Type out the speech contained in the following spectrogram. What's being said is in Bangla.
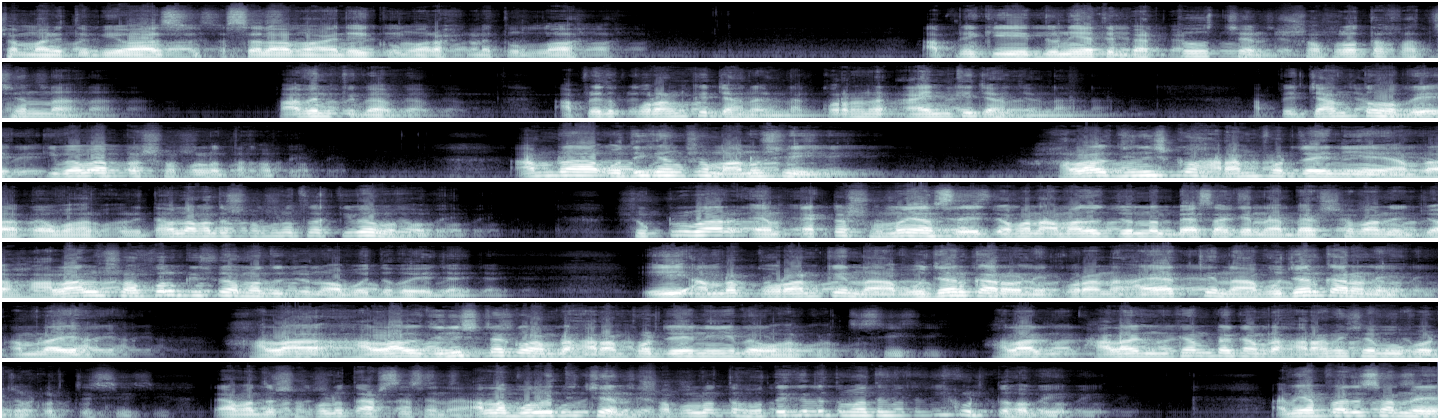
সম্মানিত বিওয়াস আসসালামু আলাইকুম রহমতুল্লাহ আপনি কি দুনিয়াতে ব্যর্থ হচ্ছেন? সফলতা পাচ্ছেন না? পাবেন কীভাবে? আপনি তো কোরআনকে জানেন না, কোরআনের আইনকে জানেন না। আপনি জানতে হবে কীভাবে আপনার সফলতা হবে। আমরা অধিকাংশ মানুষই হালাল জিনিসকে হারাম পর্যায়ে নিয়ে আমরা ব্যবহার করি। তাহলে আমাদের সফলতা কীভাবে হবে? শুক্রবার একটা সময় আছে যখন আমাদের জন্য বেচা কেনা, ব্যবসা বাণিজ্য, হালাল সকল কিছু আমাদের জন্য অবৈধ হয়ে যায়। এই আমরা কোরআনকে না বোঝার কারণে, কোরআন আয়াতকে না বোঝার কারণে আমরা হালাল হালাল জিনিসটাকে আমরা হারাম পর্যায়ে নিয়ে ব্যবহার করতেছি। হালাল হালাল ইনকামটাকে আমরা হারাম হিসাবে উপার্জন করতেছি। তাই আমাদের সফলতা আসতেছে না। আল্লাহ বলে দিচ্ছেন, সফলতা হতে গেলে তোমাদের কি করতে হবে? আমি আপনাদের সামনে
